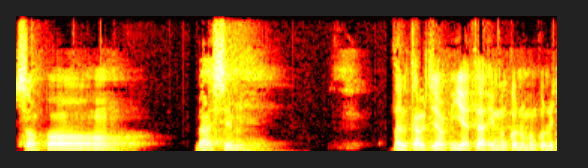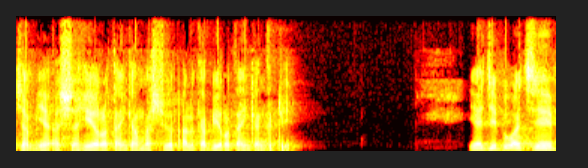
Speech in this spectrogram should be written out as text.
Sopo? Basim Talkal jam'iyata ing mengkono-mengkono jam'iyah asyahirata ingkang masyhur al-kabirata ingkang gede. Yajib wajib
